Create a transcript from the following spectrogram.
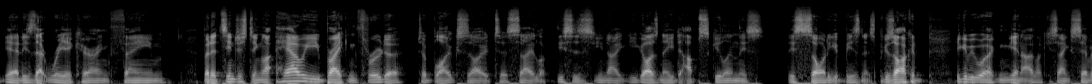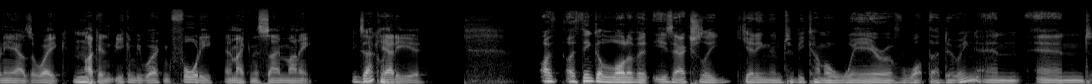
yeah, it is that reoccurring theme. But it's interesting. Like, how are you breaking through to to blokes so to say, look, this is you know, you guys need to upskill in this this side of your business because I could you could be working, you know, like you're saying, seventy hours a week. Mm. I can you can be working forty and making the same money. Exactly. How do you? I, I think a lot of it is actually getting them to become aware of what they're doing, and and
